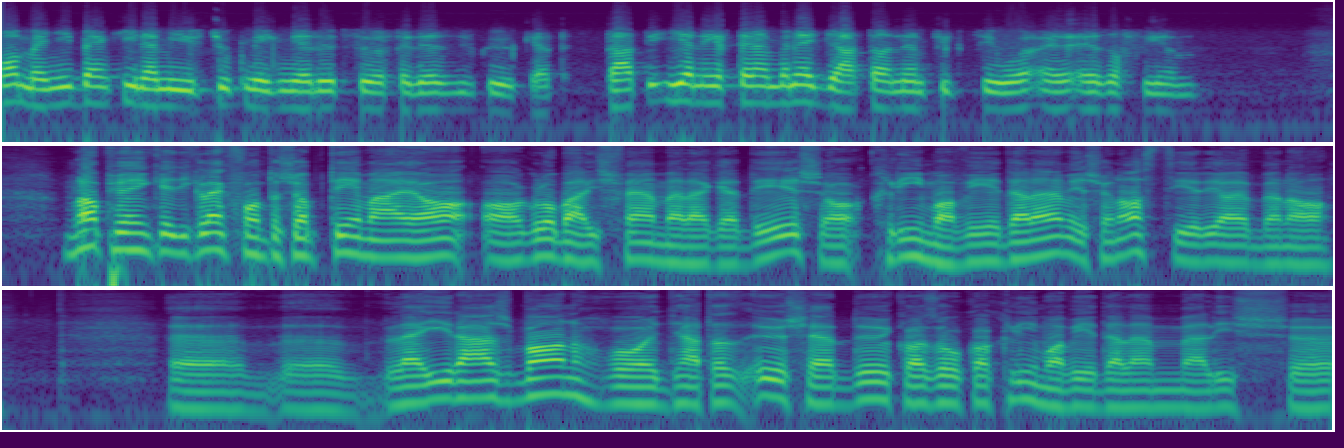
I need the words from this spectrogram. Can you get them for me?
amennyiben ki nem írtjuk még mielőtt felfedezzük őket. Tehát ilyen értelemben egyáltalán nem fikció e, ez a film. Napjaink egyik legfontosabb témája a globális felmelegedés, a klímavédelem, és ön azt írja ebben a leírásban, hogy hát az őserdők azok a klímavédelemmel is ö,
